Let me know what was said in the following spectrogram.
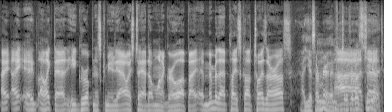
I, I I I like that. He grew up in this community. I always say I don't want to grow up. I, I remember that place called Toys R Us. Uh, yes, I remember that. Toys R Ah, Us I kid.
